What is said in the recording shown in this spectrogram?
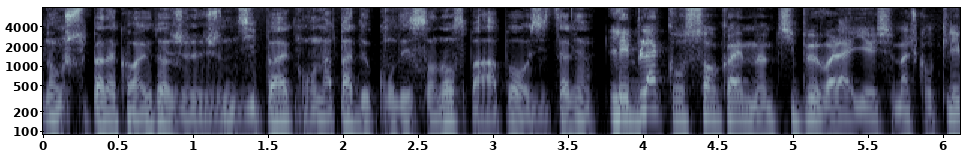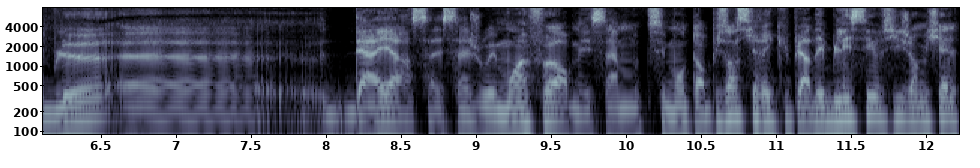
Donc je suis pas d'accord avec toi. Je, je ne dis pas qu'on n'a pas de condescendance par rapport aux Italiens. Les Blacks, on sent quand même un petit peu. Voilà, il y a eu ce match contre les Bleus. euh, derrière, ça, ça jouait moins fort, mais ça c'est monté en puissance. Ils récupèrent des blessés aussi, Jean-Michel.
